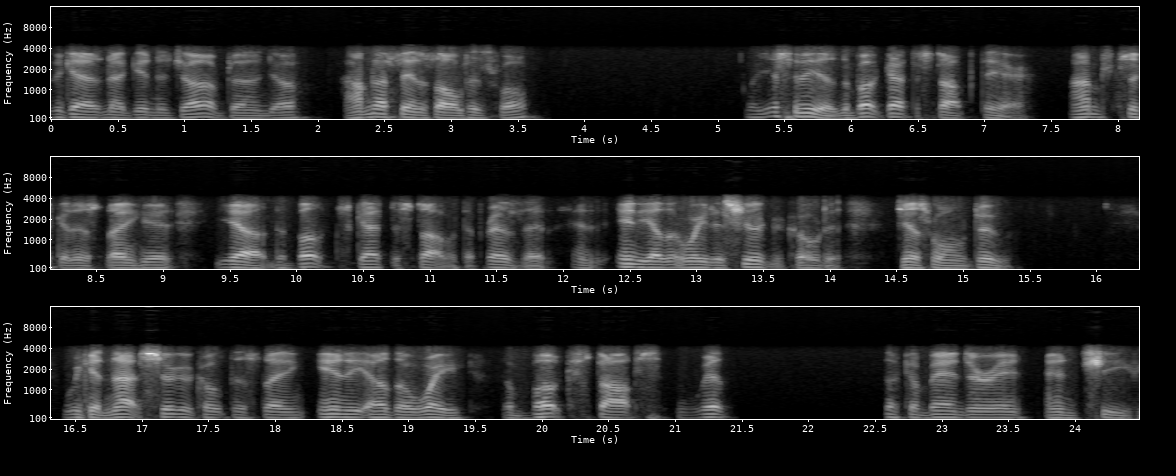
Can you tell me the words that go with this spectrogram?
The guy's not getting the job done, y'all. I'm not saying it's all his fault. Well, yes, it is. The buck got to stop there. I'm sick of this thing here. Yeah, the buck's got to stop with the president, and any other way to sugarcoat it just won't do. We cannot sugarcoat this thing any other way. The buck stops with the commander in chief.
